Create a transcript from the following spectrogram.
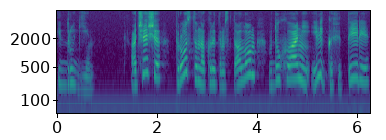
и другим. А чаще просто накрытым столом в духане или кафетерии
